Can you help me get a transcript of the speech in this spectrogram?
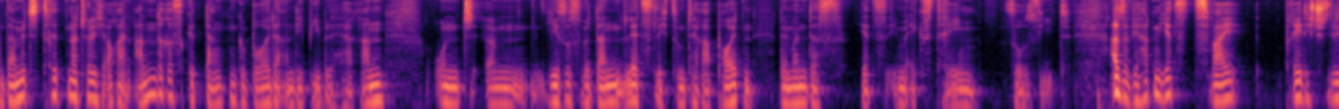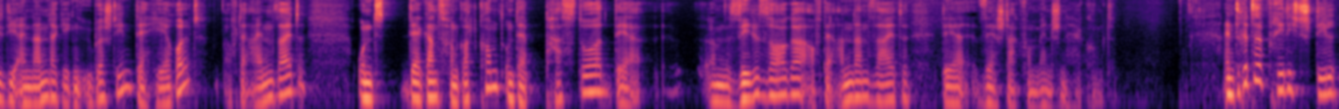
Und damit tritt natürlich auch ein anderes Gedankengebäude an die Bibel heran und ähm, Jesus wird dann letztlich zum Therapeuten, wenn man das jetzt im Extrem so sieht. Also wir hatten jetzt zwei Predigtstile, die einander gegenüberstehen. Der Herold auf der einen Seite und der ganz von Gott kommt und der Pastor, der ähm, Seelsorger auf der anderen Seite, der sehr stark vom Menschen herkommt. Ein dritter Predigtstil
